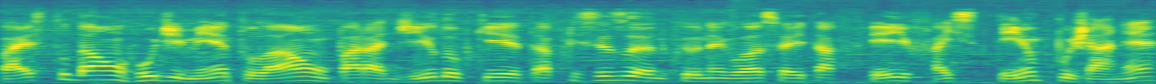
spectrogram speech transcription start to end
vai estudar um rudimento lá, um paradiddle, porque tá precisando, porque o negócio aí tá feio, faz tempo já, né?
